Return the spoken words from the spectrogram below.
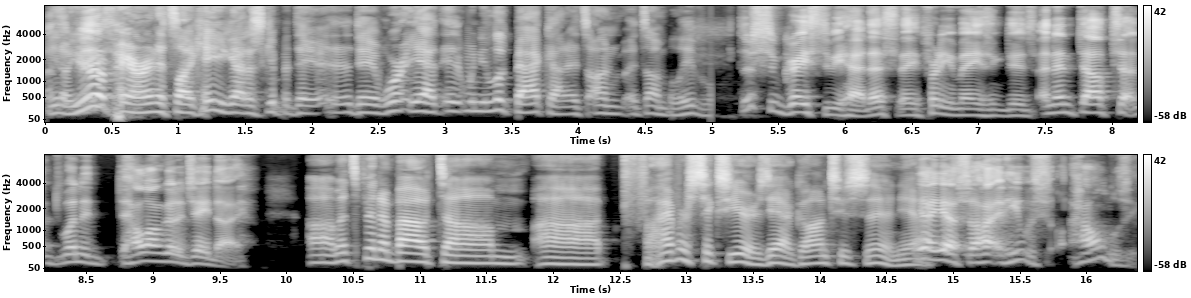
you know, That's you're a parent. It's like, hey, you got to skip a day, a day of work. Yeah. It, when you look back on it, it's un, it's unbelievable. There's some grace to be had. That's they pretty amazing dudes. And then when did how long ago did Jay die? Um, it's been about um, uh, five or six years. Yeah. Gone too soon. Yeah. Yeah, yeah. So how, he was how old was he?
